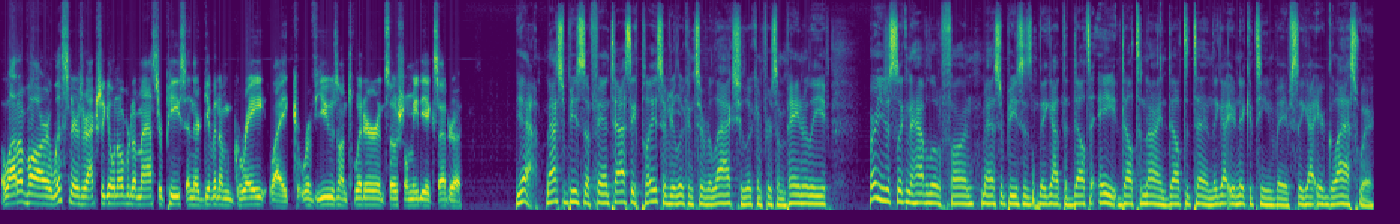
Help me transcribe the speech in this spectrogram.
a lot of our listeners are actually going over to Masterpiece and they're giving them great like reviews on Twitter and social media, etc. Yeah, Masterpiece is a fantastic place if you're looking to relax, you're looking for some pain relief or you're just looking to have a little fun. Masterpieces, they got the Delta 8, Delta 9, Delta 10. They got your nicotine vapes. They got your glassware.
